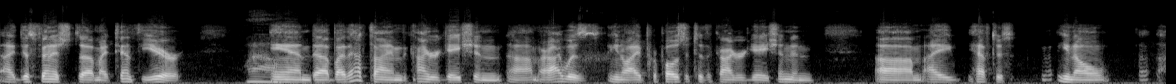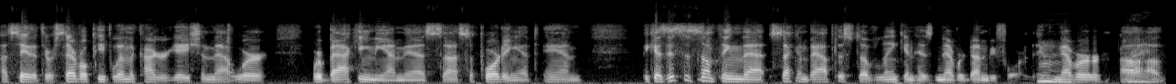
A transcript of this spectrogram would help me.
I just finished uh, my tenth year, Wow. and uh, by that time, the congregation, um, or I was, you know, I proposed it to the congregation, and um, I have to, you know, uh, say that there were several people in the congregation that were were backing me on this, uh, supporting it, and because this is something that Second Baptist of Lincoln has never done before. They've Hmm. never uh, Right.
